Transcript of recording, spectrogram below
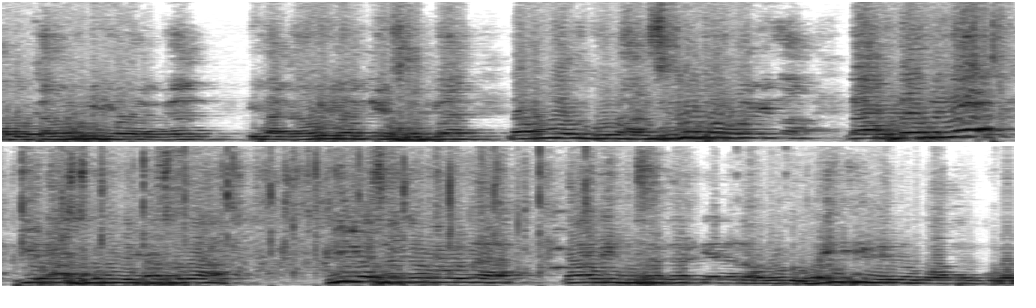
ನಮ್ಮ ಕಲಬುರಗಿ ಅವರಂಗ ಇಲ್ಲ ಗೌರಿ ಲಂಕೇಶ್ವರ್ಗ ಒಂದು ಗುಣ ಹರಿಸಿದ್ರು ಪರವಾಗಿಲ್ಲ. ನಾವು ಬಿಡೋದಿಲ್ಲ ಈ ರಾಷ್ಟ್ರದಲ್ಲಿ ಬಸವ, ಈಗ ಸಂಗಮವನ್ನ ನಾವು ನಿಮ್ಮ ಸಂಘಟನೆಯನ್ನ ನಾವು ಒಂದು ವೈದ್ಯರು ಎನ್ನುವ ಮಾತನ್ನು ಕೂಡ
